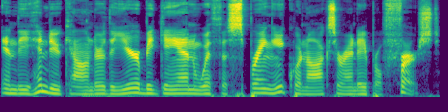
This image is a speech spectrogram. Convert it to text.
in the Hindu calendar, the year began with the spring equinox around April 1st.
